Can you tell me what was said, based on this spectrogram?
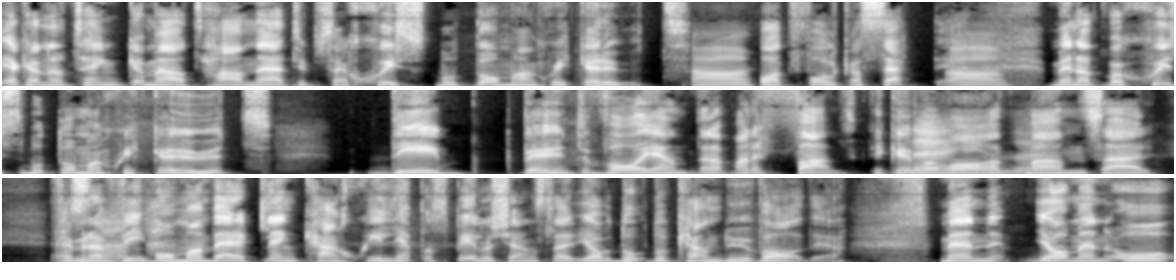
jag kan nog tänka mig att han är typ så här schysst mot dem han skickar ut. Ja. Och att folk har sett det. Ja. Men att vara schysst mot dem man skickar ut, det behöver ju inte vara egentligen att man är falsk. Det kan ju Nej, bara vara att nej. man så här, menar, vi, om man verkligen kan skilja på spel och känslor, ja då, då kan du vara det. Men, ja men och...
